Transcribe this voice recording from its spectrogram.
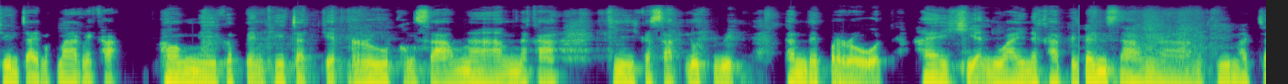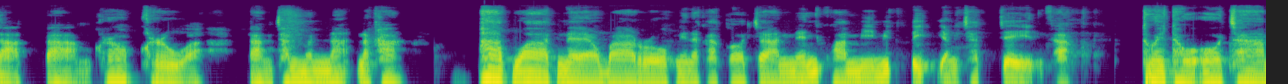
ชื่นใจมากๆเลยค่ะ ห้องนี้ก็เป็นที่จัดเก็บรูปของสาวงามนะคะ ที่กษัตริย์ลุดวิกท่านได้โปรดให้เขียนไว้นะคะเป็นเป็นสาวงามที่มาจาก ต่างครอบครัว ต่างชั้นวรรณะนะคะ ภาพวาดแนวบาโรกนี่นะคะ ก็จะเน้นความมีมิติอย่างชัดเจนค่ะถ้วยโถโอชาม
